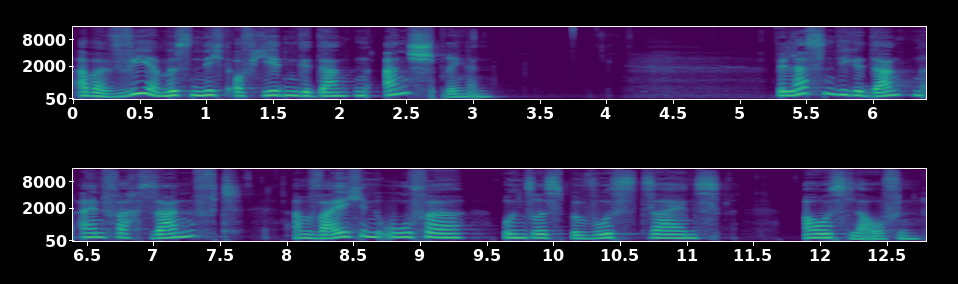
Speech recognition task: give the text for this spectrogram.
Aber wir müssen nicht auf jeden Gedanken anspringen. Wir lassen die Gedanken einfach sanft am weichen Ufer unseres Bewusstseins auslaufen.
